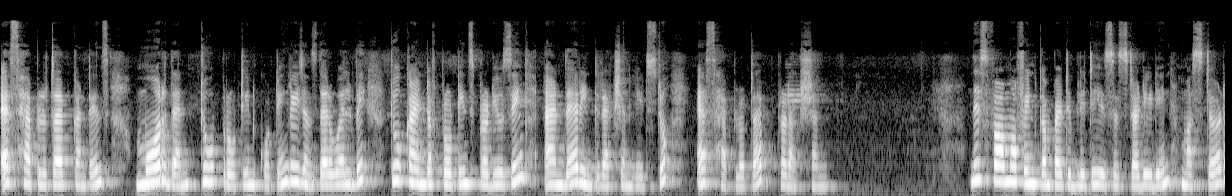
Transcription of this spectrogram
S haplotype contains more than two protein coding regions. There will be two kind of proteins producing and their interaction leads to S haplotype production. This form of incompatibility is studied in mustard,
